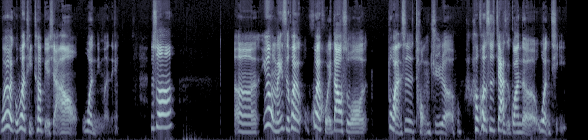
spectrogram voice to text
我有一个问题特别想要问你们哎、就说，呃，因为我们一直会会回到说，不管是同居了，或或是价值观的问题，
